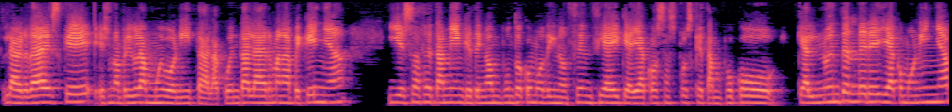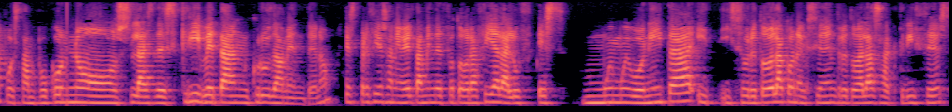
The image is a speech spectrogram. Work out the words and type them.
la verdad es que es una película muy bonita. La cuenta la hermana pequeña y eso hace también que tenga un punto como de inocencia y que haya cosas pues que tampoco, que al no entender ella como niña, pues tampoco nos las describe tan crudamente, ¿no? Es precioso a nivel también de fotografía, la luz es muy muy bonita y, sobre todo la conexión entre todas las actrices.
